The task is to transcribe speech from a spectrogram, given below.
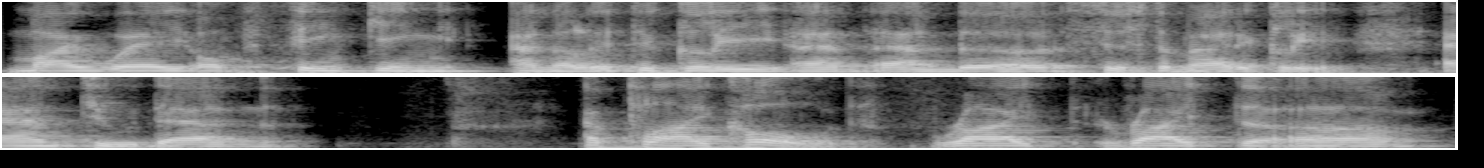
my way of thinking analytically and and uh, systematically, and to then apply code, write write um,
